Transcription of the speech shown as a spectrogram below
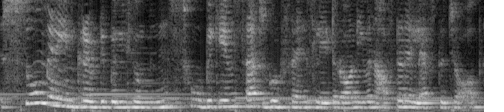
so many incredible humans who became such good friends later on even after i left the job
